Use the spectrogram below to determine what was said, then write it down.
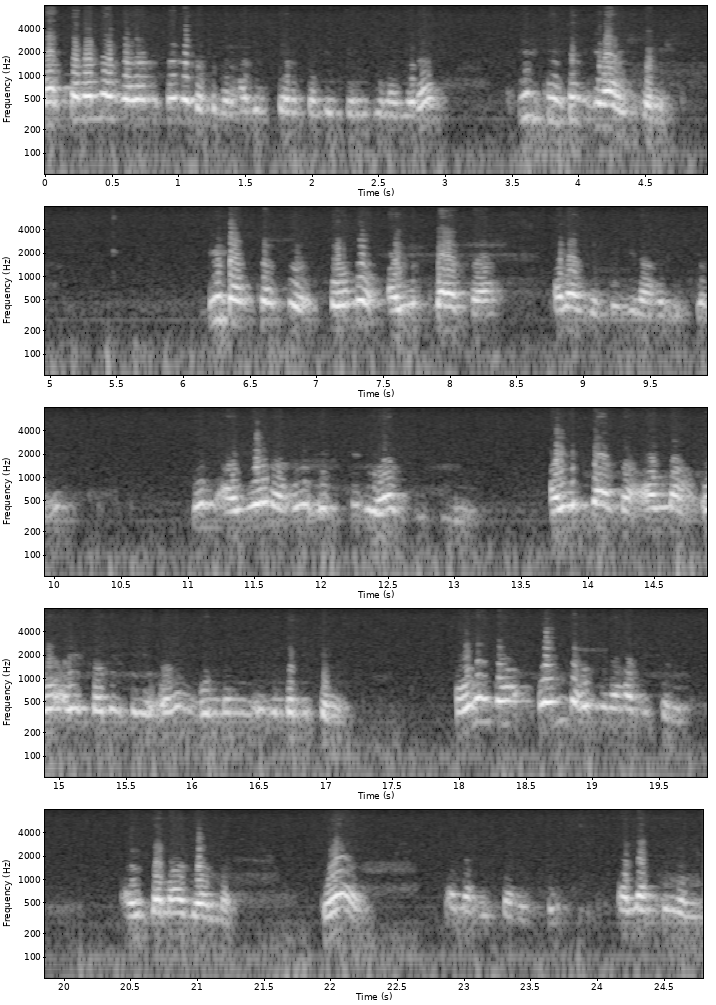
Başkalarına zararı şöyle dokunur hadis-i şerifte bildirildiğine göre, bir kimse günah işlemiş. Bir başkası onu ayıplarsa, falancası günahı işlemiş, in ayyarahu üstülüyor ayıplarsa Allah o ayıpladığı şeyi onun burnunun ucunda bitirir. Onu da, onu da o bitirir. Ayıplamaya gelmez. Dua. Allah ıslah etsin. Allah bunun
